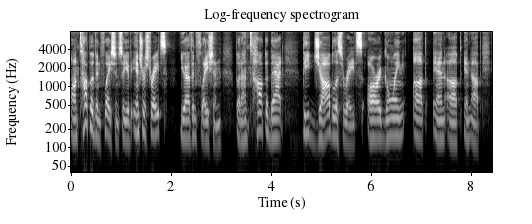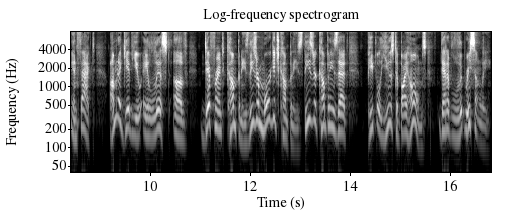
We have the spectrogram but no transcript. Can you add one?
on top of inflation, so you have interest rates, you have inflation, but on top of that, the jobless rates are going up and up and up. In fact, I'm going to give you a list of different companies. These are mortgage companies. These are companies that people use to buy homes that have li- recently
